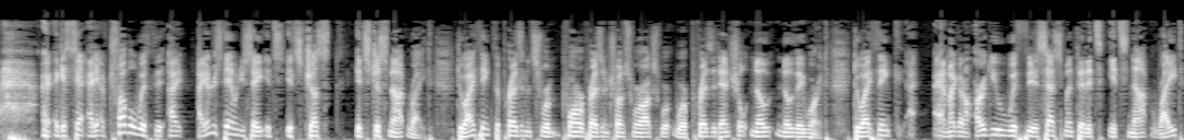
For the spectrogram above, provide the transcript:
I, I guess I have trouble with the, I, I understand when you say it's it's just it's just not right. Do I think the president's former President Trump's remarks were, were presidential? No, no, they weren't. Do I think am I going to argue with the assessment that it's it's not right?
